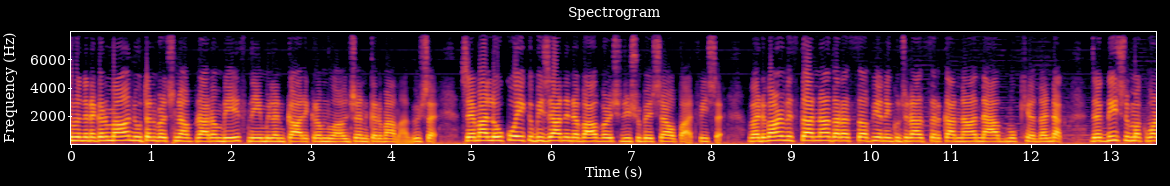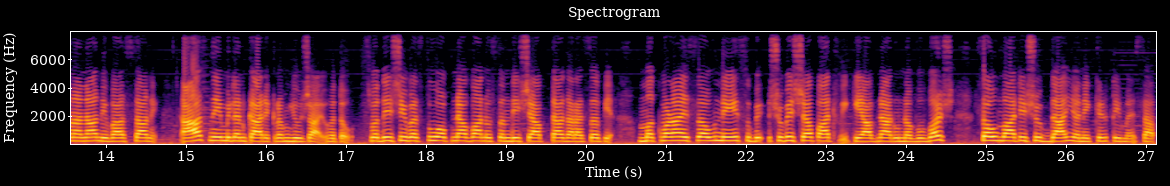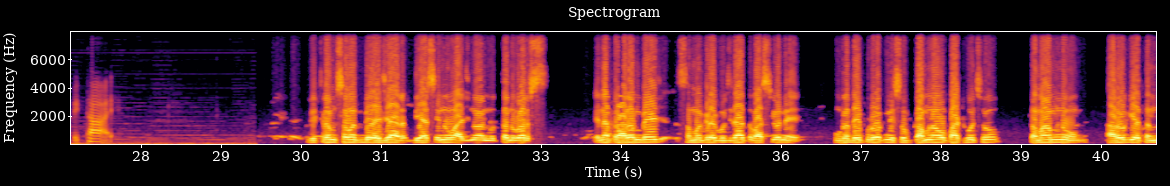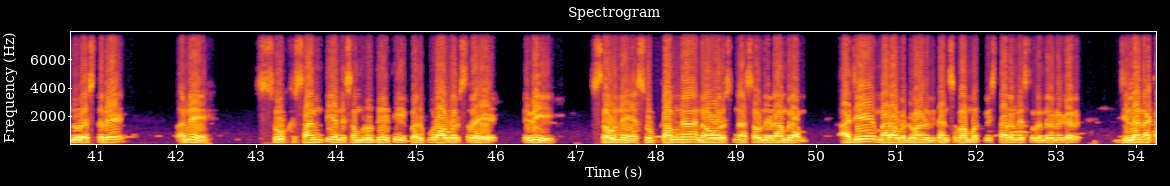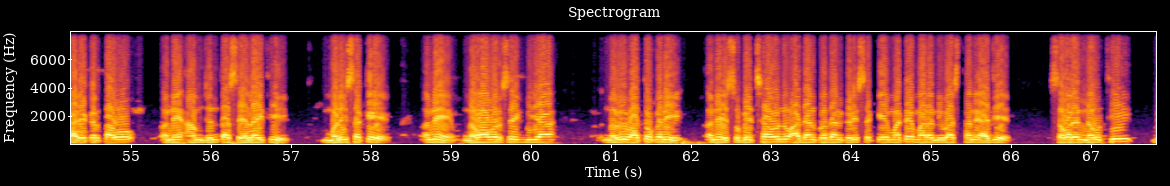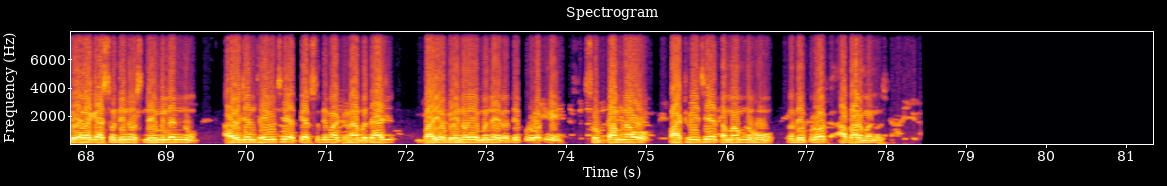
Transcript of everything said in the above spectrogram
સુરેન્દ્રનગરમાં નૂતન વર્ષના પ્રારંભે સ્નેહ મિલન કાર્યક્રમનું આયોજન કરવામાં આવ્યું છે, જેમાં લોકો એકબીજાને નવા વર્ષની શુભેચ્છાઓ પાઠવી છે. વઢવાણ વિસ્તારના ધારાસભ્ય અને ગુજરાત સરકારના નાયબ મુખ્ય દંડક જગદીશ મકવાણાના નિવાસસ્થાને આ સ્નેહ મિલન કાર્યક્રમ યોજાયો હતો. સ્વદેશી વસ્તુઓ અપનાવવાનો સંદેશ આપતા ધારાસભ્ય મકવાણાએ સૌને શુભેચ્છા પાઠવી કે આવનારું નવું વર્ષ સૌ માટે શુભદાયી અને કીર્તિમય સાબિત થાય. વિક્રમ સંવત બે હજાર બ્યાસી નું આજનો નૂતન વર્ષ, એના પ્રારંભે જ સમગ્ર ગુજરાત વાસીઓને હું હૃદયપૂર્વકની શુભકામનાઓ પાઠવું છું. તમામનું આરોગ્ય તંદુરસ્ત રહે અને સુખ, શાંતિ અને સમૃદ્ધિથી ભરપૂર આ વર્ષ રહે એવી સૌને શુભકામના. નવા વર્ષના સૌને રામ રામ. આજે મારા વઢવાણ વિધાનસભા મત વિસ્તાર અને સુરેન્દ્રનગર જિલ્લાના કાર્યકર્તાઓ અને આમ જનતા સહેલાઈથી મળી શકે અને નવા વર્ષે એકબીજા નવી વાતો કરી અને શુભેચ્છાઓનું આદાન પ્રદાન કરી શકીએ એ માટે મારા નિવાસ સ્થાને આજે સવારે નવથી બે વાગ્યા સુધીનું સ્નેહમિલનનું આયોજન થયું છે. અત્યાર સુધીમાં ઘણા બધા જ ભાઈઓ બહેનોએ મને હૃદયપૂર્વકની શુભકામનાઓ પાઠવી છે. તમામનો હું હૃદયપૂર્વક આભાર માનું છું.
